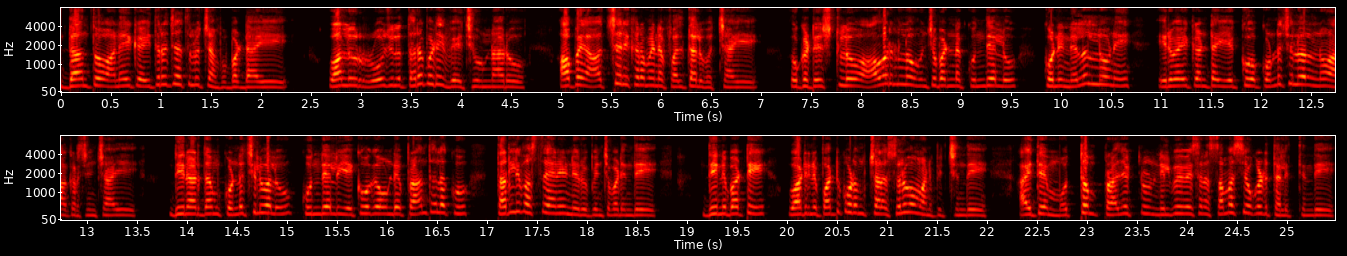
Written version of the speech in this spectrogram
దాంతో అనేక ఇతర జాతులు చంపబడ్డాయి. వాళ్ళు రోజుల తరబడి వేచి ఉన్నారు. ఆపై ఆశ్చర్యకరమైన ఫలితాలు వచ్చాయి. ఒక టెస్టులో ఆవరణలో ఉంచబడిన కుందేళ్ళు కొన్ని నెలల్లోనే ఇరవై కంటే ఎక్కువ కొండ చిలువలను ఆకర్షించాయి. దీని అర్థం కొండ చిలువలు కుందేళ్ళు ఎక్కువగా ఉండే ప్రాంతాలకు తరలి వస్తాయని నిరూపించబడింది. దీన్ని బట్టి వాటిని పట్టుకోవడం చాలా సులభం అనిపించింది. అయితే మొత్తం ప్రాజెక్టును నిలిపివేసిన సమస్య ఒకటి తలెత్తింది.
